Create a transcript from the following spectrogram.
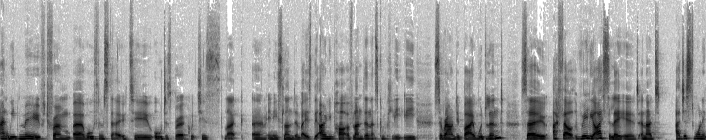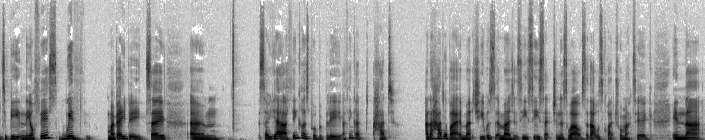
and we'd moved from uh, Walthamstow to Aldersbrook, which is like um, in East London, but it's the only part of London that's completely surrounded by woodland. So I felt really isolated, and I'd I just wanted to be in the office with my baby. So, um, so yeah, I think I was probably I think I'd had. And I had her by emer- she was emergency C section as well, so that was quite traumatic. In that,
